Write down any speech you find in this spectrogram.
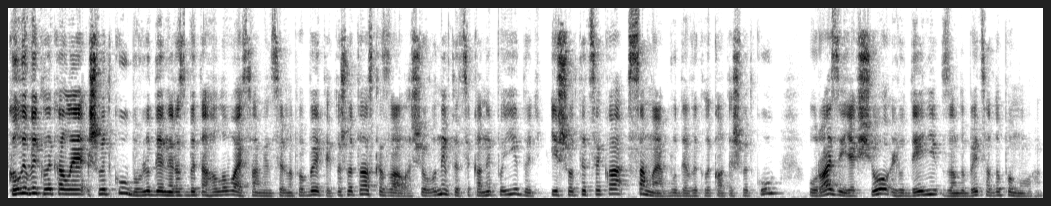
Коли викликали швидку, бо в людини розбита голова і сам він сильно побитий, то швидка сказала, що вони в ТЦК не поїдуть і що ТЦК саме буде викликати швидку у разі, якщо людині знадобиться допомога.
